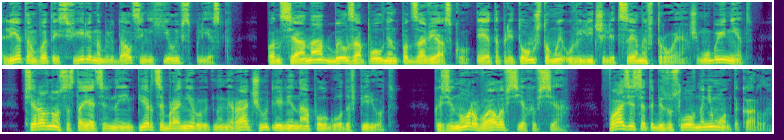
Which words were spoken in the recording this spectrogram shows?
Летом в этой сфере наблюдался нехилый всплеск. Пансионат был заполнен под завязку, и это при том, что мы увеличили цены втрое. Почему бы и нет? Все равно состоятельные имперцы бронируют номера чуть ли не на полгода вперед. Казино рвало всех и вся. Фазис — это, безусловно, не Монте-Карло.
